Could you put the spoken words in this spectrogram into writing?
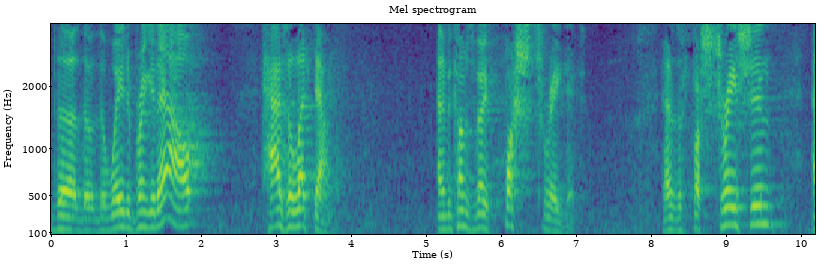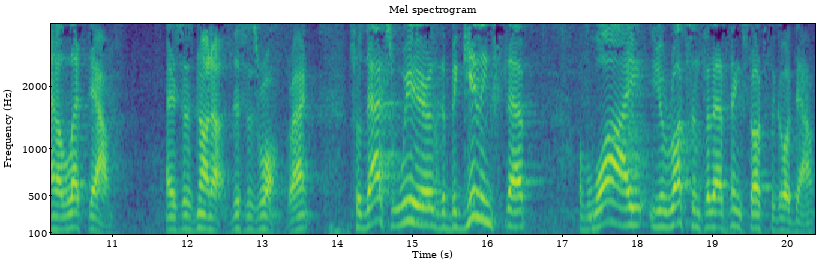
the, the, the way to bring it out, has a letdown. And it becomes very frustrated. It has a frustration and a letdown. And it says, no, no, this is wrong, right? So that's where the beginning step of why your rutzen for that thing starts to go down.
